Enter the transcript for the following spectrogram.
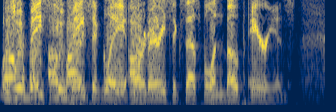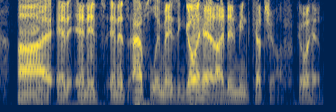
Because well, you, bas- you basically are very successful in both areas. Uh, and and it's and it's absolutely amazing. Go ahead. I didn't mean to cut you off. Go ahead.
